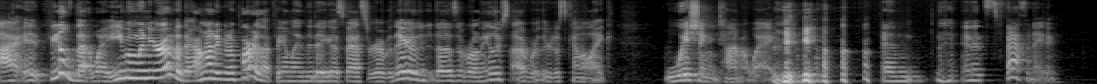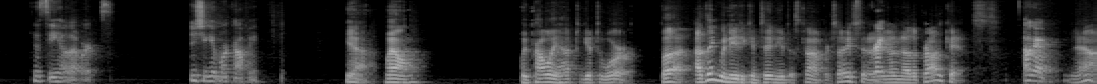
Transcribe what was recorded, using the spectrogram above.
I, it feels that way even when you're over there. I'm not even a part of that family, and the day goes faster over there than it does over on the other side, where they're just kind of like wishing time away, yeah. and and it's fascinating to see how that works. You should get more coffee. Yeah. Well, we probably have to get to work, but I think we need to continue this conversation in another podcast. Okay. Yeah.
